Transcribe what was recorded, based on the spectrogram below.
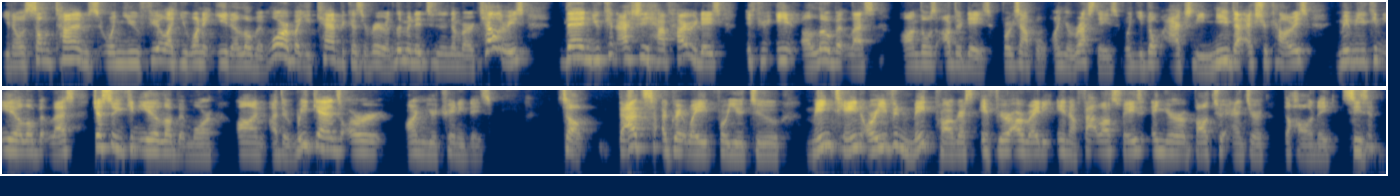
you know sometimes when you feel like you want to eat a little bit more but you can't because you're very limited to the number of calories, then you can actually have higher days if you eat a little bit less on those other days. For example, on your rest days when you don't actually need that extra calories, maybe you can eat a little bit less just so you can eat a little bit more on other weekends or on your training days. So that's a great way for you to maintain or even make progress if you're already in a fat loss phase and you're about to enter the holiday season.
